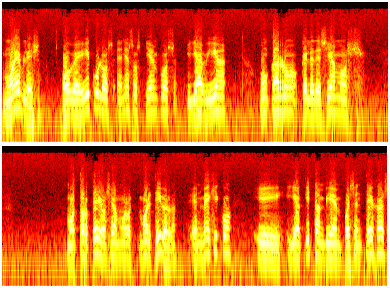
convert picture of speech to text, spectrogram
Muebles o vehículos en esos tiempos ya había un carro que le decíamos motor T, o sea, T, ¿verdad? En México y, y aquí también, pues en Texas,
